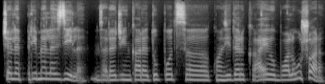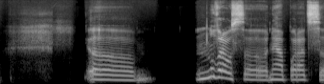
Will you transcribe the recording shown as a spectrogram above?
cele primele zile, înțelegi, în care tu poți să consideri că ai o boală ușoară. Uh, nu vreau să neapărat să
